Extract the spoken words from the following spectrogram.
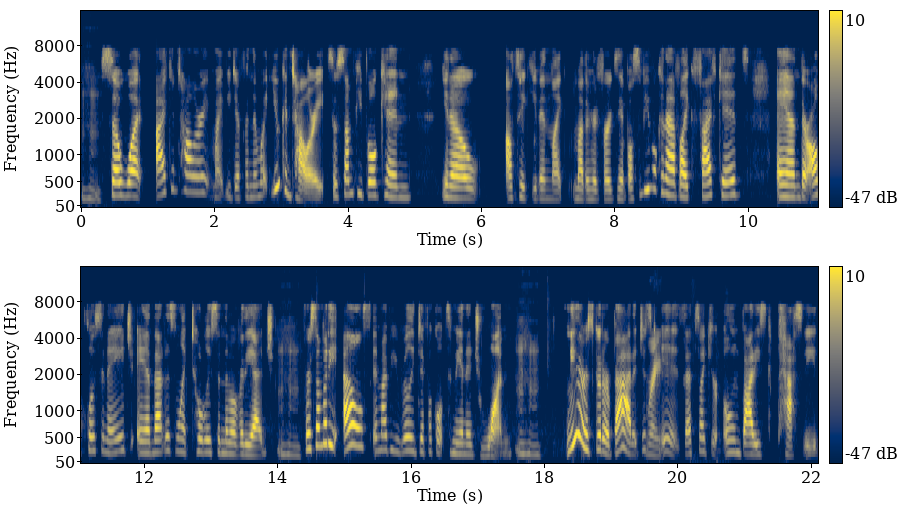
Mm-hmm. So what I can tolerate might be different than what you can tolerate. So some people can, you know, I'll take even like motherhood for example. Some people can have like five kids and they're all close in age and that doesn't like totally send them over the edge. Mm-hmm. For somebody else, it might be really difficult to manage one. Mm-hmm. Neither is good or bad. It just Right. is. That's like your own body's capacity,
